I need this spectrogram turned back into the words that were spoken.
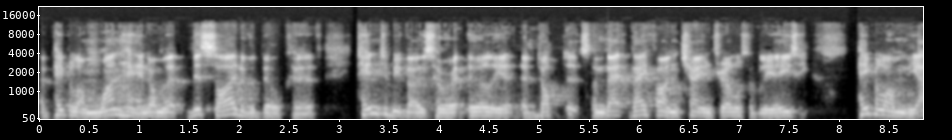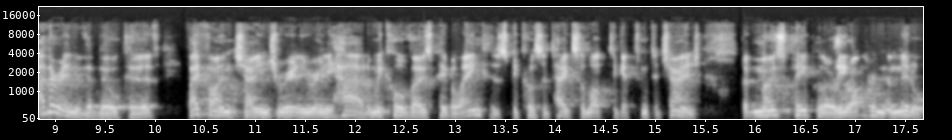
Uh, people, on one hand, on the, this side of the bell curve, tend to be those who are early adopters, and that they find change relatively easy. People on the other end of the bell curve, they find change really, really hard. And we call those people anchors because it takes a lot to get them to change. But most people are right in the middle.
